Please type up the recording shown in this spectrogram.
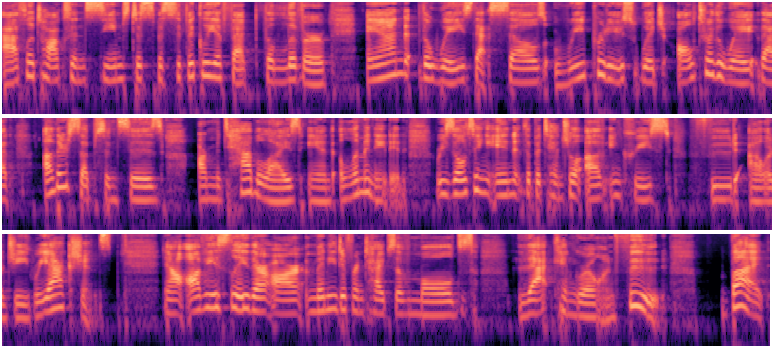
aflatoxin seems to specifically affect the liver and the ways that cells reproduce, which alter the way that other substances are metabolized and eliminated, resulting in the potential of increased food allergy reactions. Now, obviously, there are many different types of molds that can grow on food, but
